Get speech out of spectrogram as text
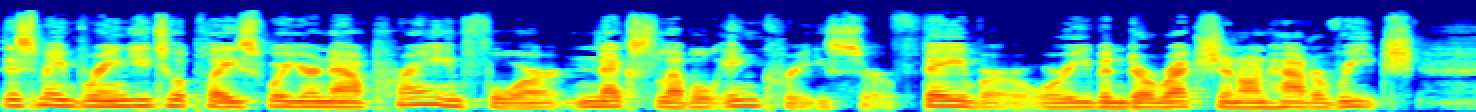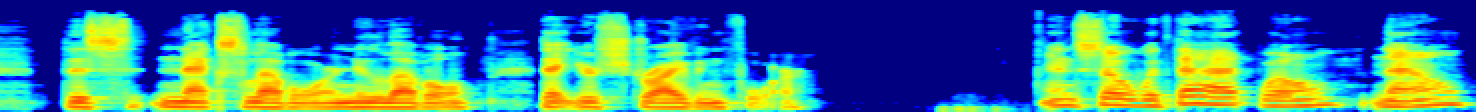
this may bring you to a place where you're now praying for next level increase or favor or even direction on how to reach this next level or new level that you're striving for. And so with that, well, now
